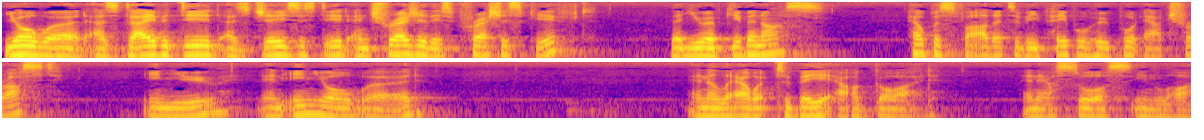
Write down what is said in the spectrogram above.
your word as David did, as Jesus did, and treasure this precious gift that you have given us. Help us, Father, to be people who put our trust in you and in your word and allow it to be our guide and our source in life.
